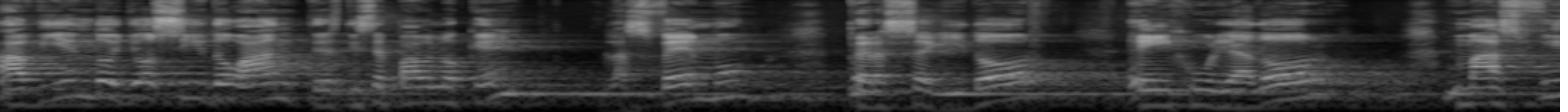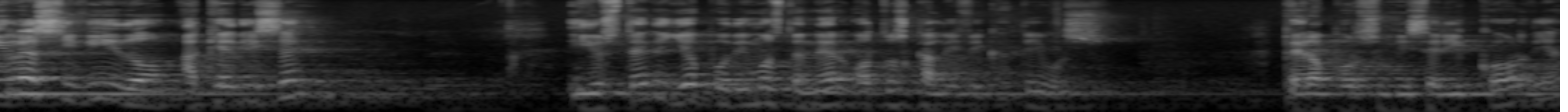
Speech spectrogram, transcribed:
habiendo yo sido antes, dice Pablo, ¿qué? Blasfemo, perseguidor e injuriador, mas fui recibido, ¿a qué dice? Y usted y yo pudimos tener otros calificativos, pero por su misericordia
